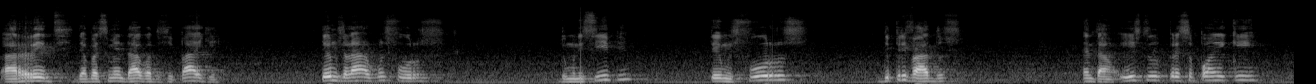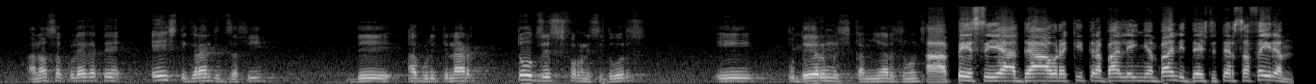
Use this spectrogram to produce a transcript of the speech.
a rede de abastecimento de água do FIPAG, temos lá alguns furos do município, temos furos de privados. Então, isto pressupõe que a nossa colega tem este grande desafio de aglutinar todos esses fornecedores e podermos caminhar juntos. A PCA da Aura, que trabalha em Nhambane desde terça-feira,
